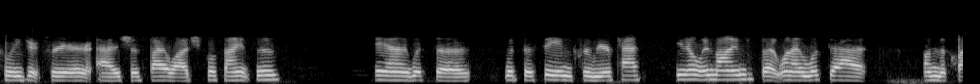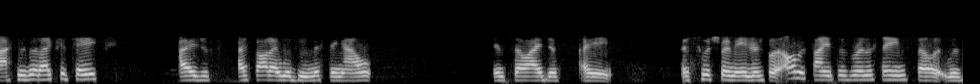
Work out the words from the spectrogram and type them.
collegiate career as just biological sciences, and with the with the same career path, you know, in mind. But when I looked at um, the classes that I could take, I just I thought I would be missing out, and so I just I I switched my majors, but all the sciences were the same, so it was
